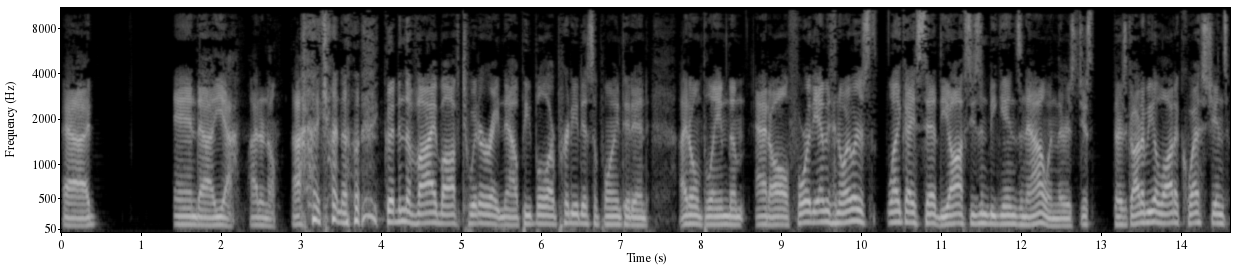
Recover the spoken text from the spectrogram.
uh, and uh, yeah, I don't know. I kind of getting the vibe off Twitter right now. People are pretty disappointed, and I don't blame them at all. For the Edmonton Oilers, like I said, the off season begins now, and there's just there's got to be a lot of questions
